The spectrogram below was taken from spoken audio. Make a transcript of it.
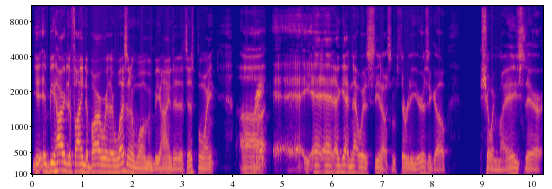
it'd be hard to find a bar where there wasn't a woman behind it at this point. Uh, right. and, again, that was you know some thirty years ago, showing my age there.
